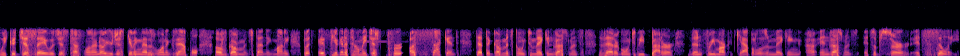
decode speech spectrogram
we could just say it was just Tesla. And I know you're just giving that as one example of government spending money. But if you're going to tell me just for a second that the government's going to make investments that are going to be better than free market capitalism making uh, investments, it's absurd. It's silly.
